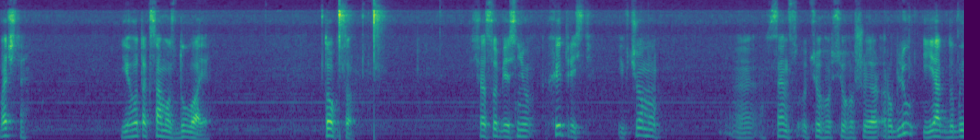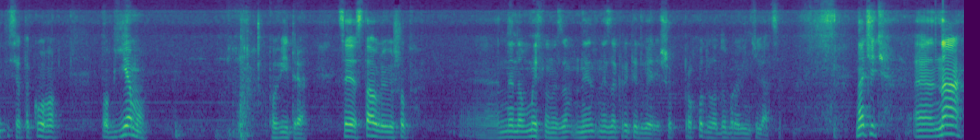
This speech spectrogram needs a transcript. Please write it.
Бачите? Його так само здуває. Тобто, Зараз об'ясню хитрість і в чому е, сенс оцього всього, що я роблю, і як добитися такого об'єму повітря. Це я ставлю, щоб ненавмисно не, не, не закрити двері, щоб проходила добра вентиляція. Значить, е, на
